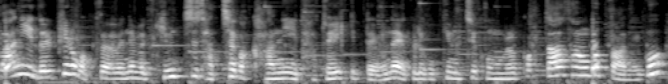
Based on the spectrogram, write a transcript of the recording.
많이 넣을 필요가 없어요. 왜냐면 김치 자체가 간이 다 돼 있기 때문에 그리고 김치 국물 꼭 짜서 한 것도 아니고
